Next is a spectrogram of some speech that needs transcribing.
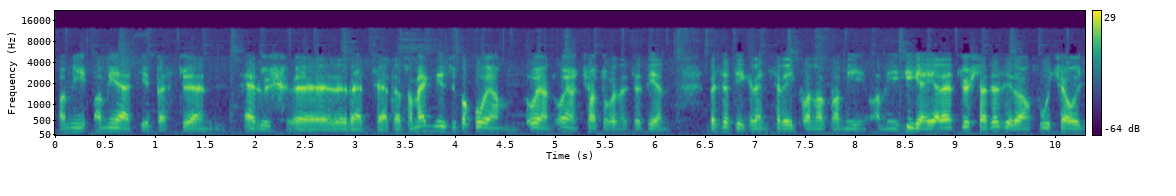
ami, ami elképesztően erős e, rendszer. Tehát ha megnézzük, akkor olyan, olyan, olyan csatornák, tehát ilyen vezetékrendszereik vannak, ami, ami igen jelentős, tehát ezért olyan furcsa, hogy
